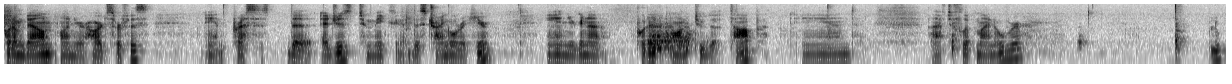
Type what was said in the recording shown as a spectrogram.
Put them down on your hard surface. And press the edges to make uh, this triangle right here. And you're gonna put it onto the top. And I have to flip mine over. Bloop.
